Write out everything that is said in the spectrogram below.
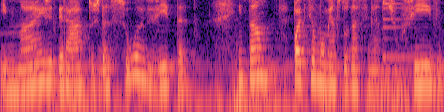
e mais gratos da sua vida. Então, pode ser o momento do nascimento de um filho,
